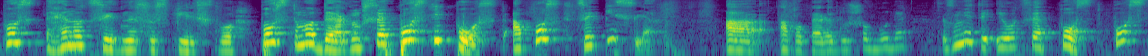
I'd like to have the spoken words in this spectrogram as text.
постгеноцидне суспільство, постмодерн, все пост і пост, а пост це після. А, а попереду що буде? Розумієте, і оце пост-пост,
